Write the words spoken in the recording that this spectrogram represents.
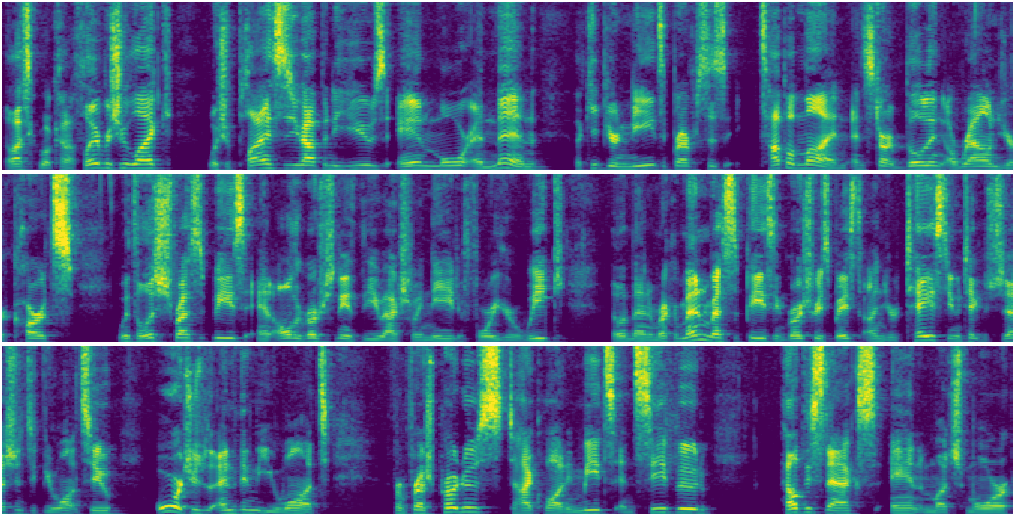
They'll ask you what kind of flavors you like, which appliances you happen to use, and more. And then they'll keep your needs and preferences top of mind and start building around your carts with delicious recipes and all the grocery needs that you actually need for your week. They'll then recommend recipes and groceries based on your taste. You can take the suggestions if you want to, or choose anything that you want, from fresh produce to high quality meats and seafood healthy snacks, and much more.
